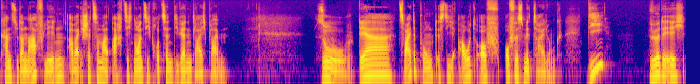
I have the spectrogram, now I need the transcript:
kannst du dann nachpflegen, aber ich schätze mal 80, 90 Prozent, die werden gleich bleiben. So, der zweite Punkt ist die Out-of-Office-Mitteilung. Die würde ich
